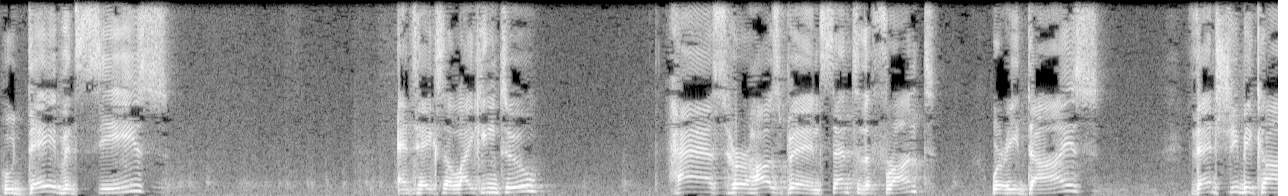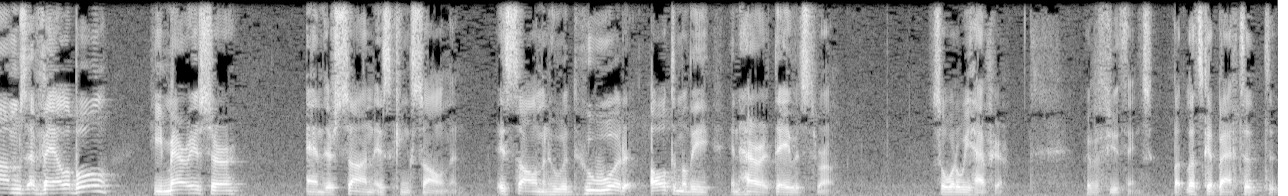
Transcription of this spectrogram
who David sees and takes a liking to, has her husband sent to the front where he dies, then she becomes available, he marries her, and their son is King Solomon. Is Solomon who would, who would ultimately inherit David's throne. So what do we have here? We have a few things. But let's get back to, to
